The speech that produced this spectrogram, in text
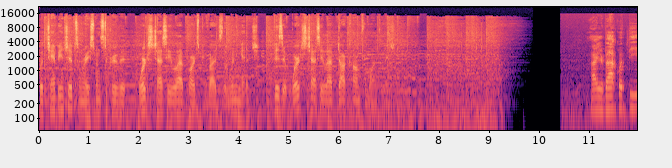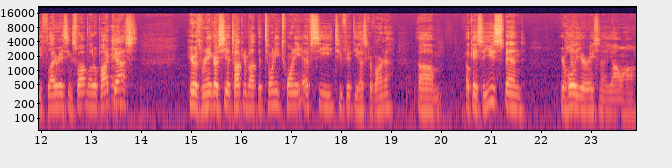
With championships and race wins to prove it, Works Chassis Lab Parts provides the winning edge. Visit WorksChassisLab.com for more information. All right, you're back with the Fly Racing Swap Moto podcast. Here with Renee Garcia talking about the 2020 FC 250 Husqvarna. Um, okay, so you spend your whole year racing a Yamaha,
